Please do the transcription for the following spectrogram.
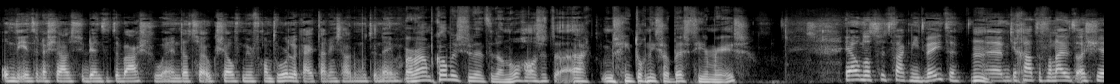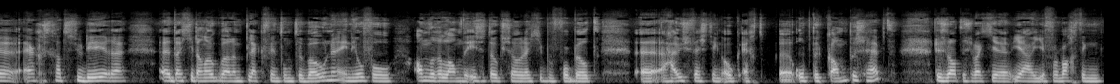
om die internationale studenten te waarschuwen. En dat ze ook zelf meer verantwoordelijkheid daarin zouden moeten nemen. Maar waarom komen die studenten dan nog als het eigenlijk misschien toch niet zo best hier meer is? Ja, omdat ze het vaak niet weten. Hmm. Uh, je gaat ervan uit als je ergens gaat studeren, uh, dat je dan ook wel een plek vindt om te wonen. In heel veel andere landen is het ook zo dat je bijvoorbeeld uh, huisvesting ook echt op de campus hebt. Dus dat is wat je, ja, je verwachting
